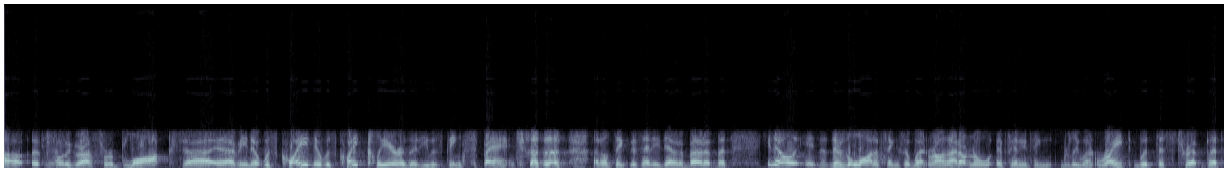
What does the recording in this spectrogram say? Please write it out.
uh, photographs were blocked. Uh, I mean, it was quite it was quite clear that he was being spanked. I don't think there's any doubt about it. But you know, it, there's a lot of things that went wrong. I don't know if anything really went right with this trip, but.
